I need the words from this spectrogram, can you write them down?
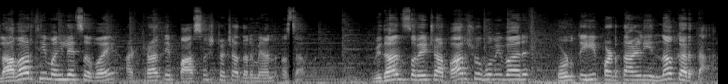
लाभार्थी महिलेचं वय अठरा ते पासष्टच्या दरम्यान असावं. विधानसभेच्या पार्श्वभूमीवर कोणतीही पडताळणी न करता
